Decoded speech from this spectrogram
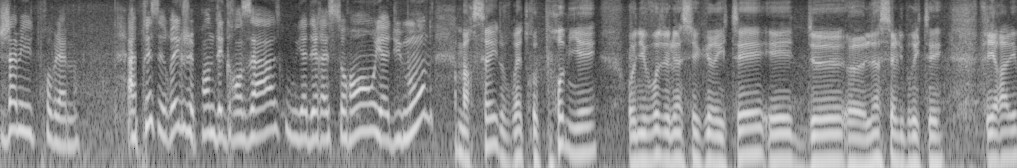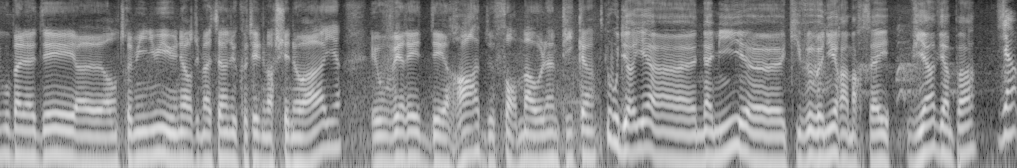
jamais eu de problème. Après, c'est vrai que je vais prendre des grands axes où il y a des restaurants, où il y a du monde. Marseille devrait être premier au niveau de l'insécurité et de euh, l'insalubrité. C'est-à-dire, allez vous balader euh, entre minuit et 1 heure du matin du côté du marché Noailles et vous verrez des rats de format olympique. Est-ce que vous diriez à un ami euh, qui veut venir à Marseille Viens, viens pas? Viens,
